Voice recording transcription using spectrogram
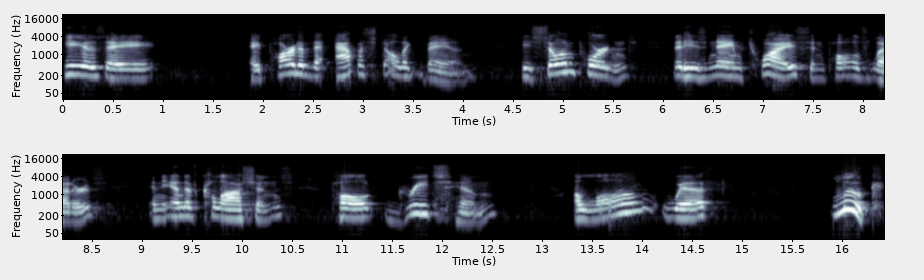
He is a, a part of the apostolic band. He's so important that he's named twice in Paul's letters. In the end of Colossians, Paul greets him along with Luke.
